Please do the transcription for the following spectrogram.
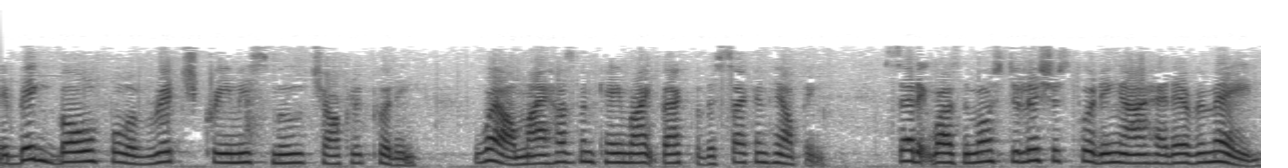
a big bowl full of rich, creamy, smooth chocolate pudding. Well, my husband came right back for the second helping. Said it was the most delicious pudding I had ever made.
